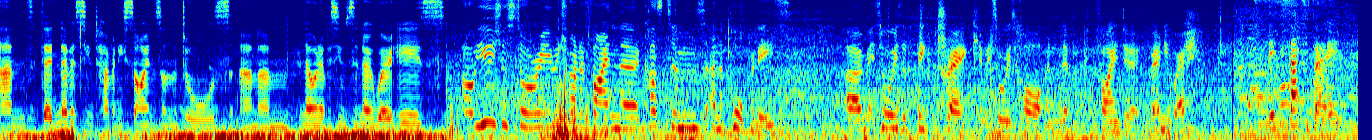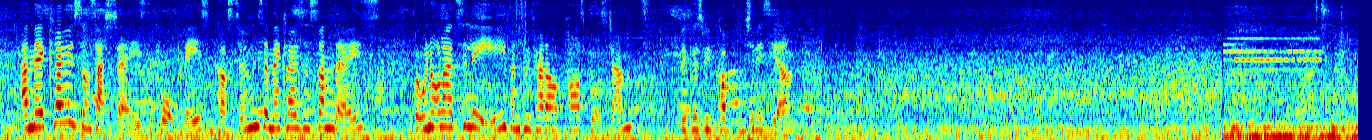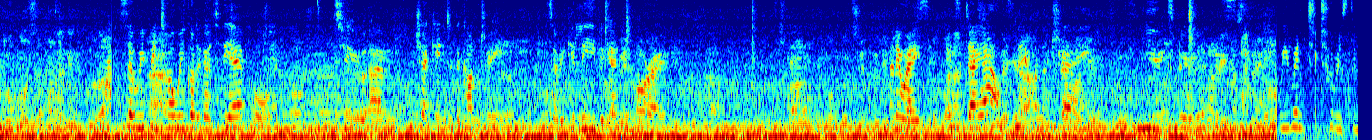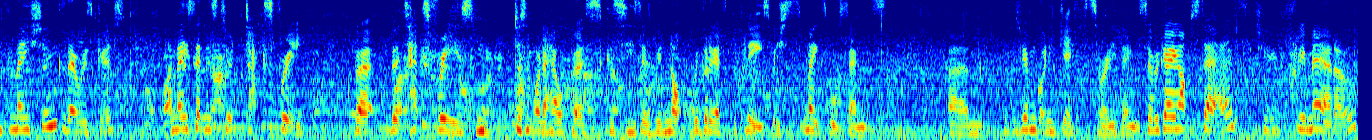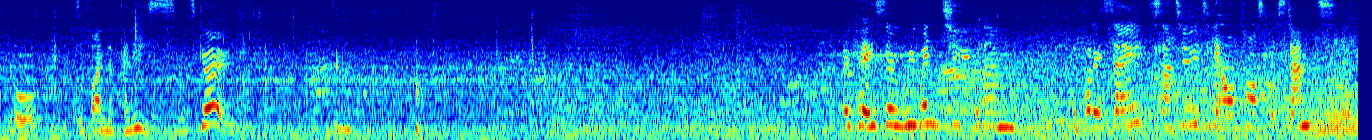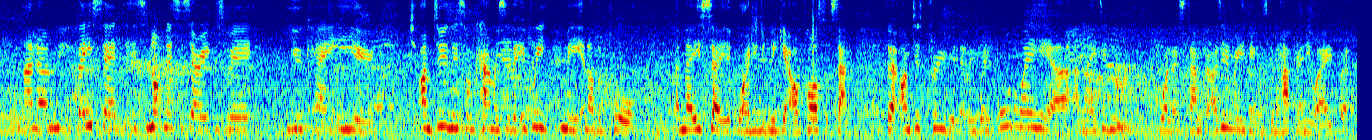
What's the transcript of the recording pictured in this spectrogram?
and they never seem to have any signs on the doors, and um, no one ever seems to know where it is. Our usual story, we're trying to find the customs and the port police. Um, it's always a big trek and it's always hot and never can find it. But anyway, it's Saturday and they're closed on Saturdays, the port police and customs, and they're closed on Sundays. But we're not allowed to leave until we've had our passport stamped because we've come from Tunisia. So we've been told we've got to go to the airport to um, check into the country so we can leave again tomorrow. Anyways, it's a day out, isn't it, on the train? It's a new experience. We went to tourist information because they're always good, and they sent us to tax free. But the tax free doesn't want to help us because he says we're not. We've got to go to the police, which makes more sense um, because we haven't got any gifts or anything. So we're going upstairs to Primero floor to find the police. Let's go. Okay, so we went to um, Polizei Satu to get our passport stamped, and um, they said it's not necessary because we're UK, EU. I'm doing this on camera so that if we meet another port and they say, why didn't we get our passport stamped, that I'm just proving that we went all the way here and they didn't want to stamp it. I didn't really think it was going to happen anyway, but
